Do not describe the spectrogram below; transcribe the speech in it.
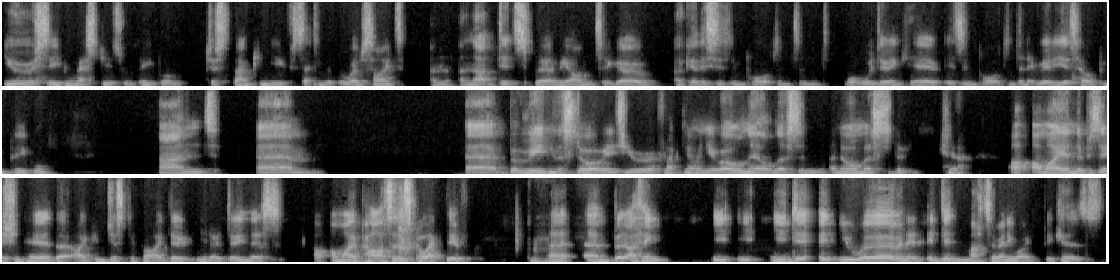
you were receiving messages from people just thanking you for setting up the website and, and that did spur me on to go okay this is important and what we're doing here is important and it really is helping people. And um uh, but reading the stories you were reflecting on your own illness and, and almost sort of you know am i in the position here that i can justify do you know doing this? Am i part of this collective mm-hmm. uh, um, but i think you, you, you, did you were and it, it didn't matter anyway because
